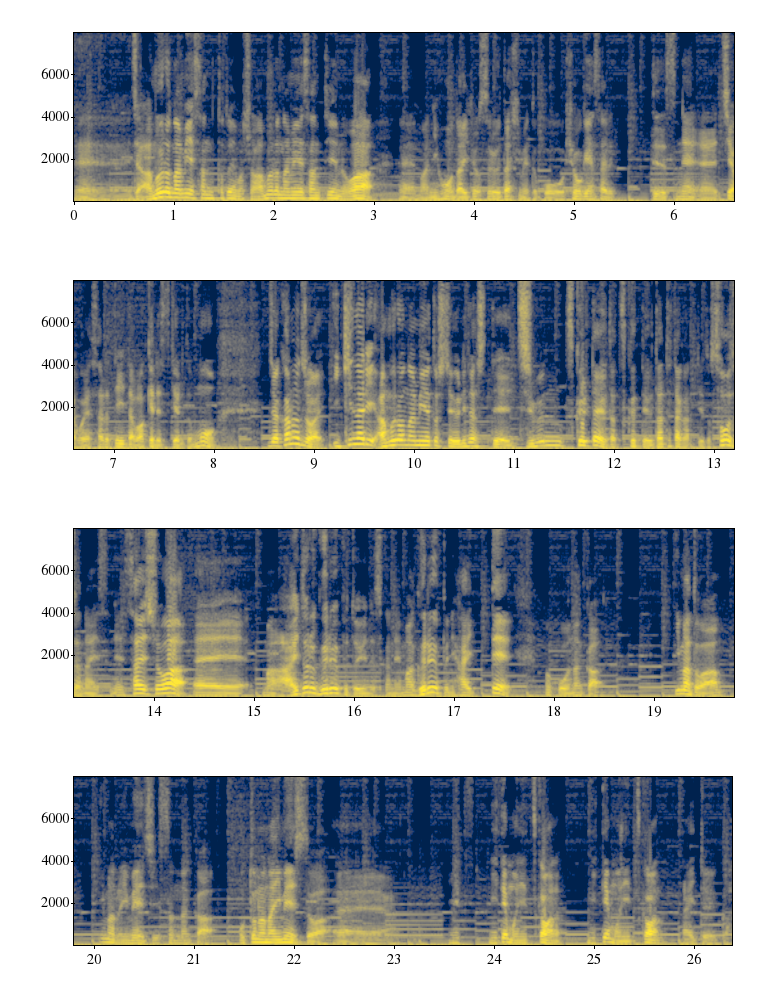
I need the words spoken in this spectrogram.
えー、じゃあ、安室奈美恵さんで例えましょう。安室奈美恵さんっていうのは、えー、まあ、日本を代表する歌姫とこう表現されてですね、えー、ちやほやされていたわけですけれども、じゃあ彼女はいきなり安室奈美恵として売り出して、自分の作りたい歌作って歌ってたかっていうと、そうじゃないですね。最初は、えー、まあ、アイドルグループというんですかね。まあ、グループに入って、まあ、こうなんか、今とは、今のイメージ、そのなんか、大人なイメージとは、えー、似ても似つかわない、似ても似つかわないというか、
